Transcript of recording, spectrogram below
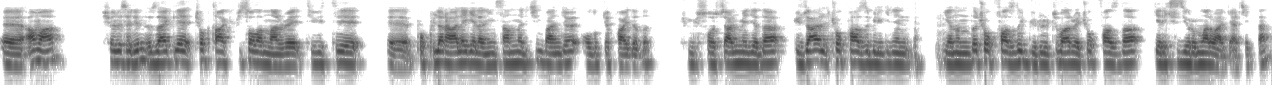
Ee, ama şöyle söyleyeyim özellikle çok takipçisi olanlar ve tweet'i e, popüler hale gelen insanlar için bence oldukça faydalı. Çünkü sosyal medyada güzel çok fazla bilginin yanında çok fazla gürültü var ve çok fazla gereksiz yorumlar var gerçekten.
